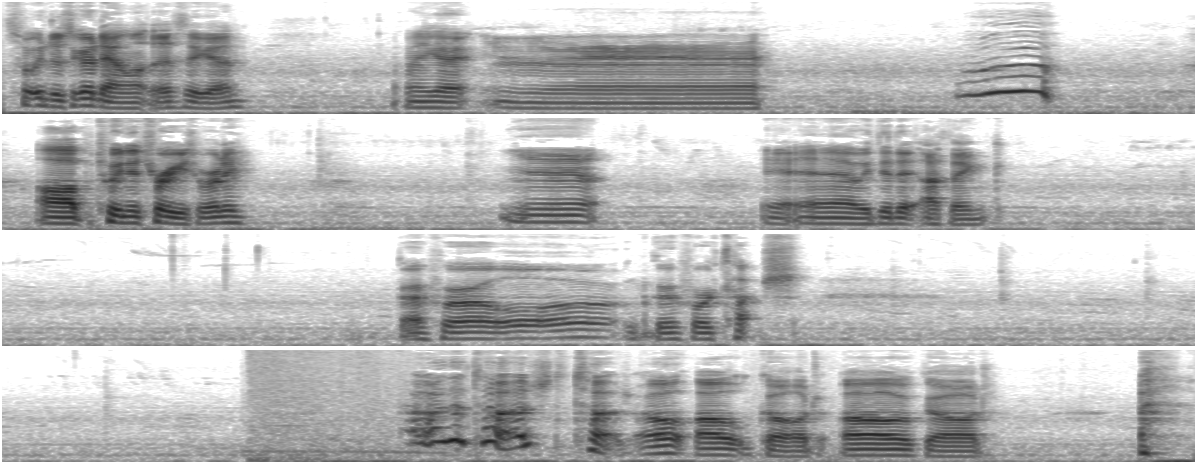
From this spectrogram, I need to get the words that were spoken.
so we just go down like this again. And you go. Oh, between the trees, ready? Yeah. Yeah, we did it, I think. Go for a go for a touch. Oh, the touch, oh, the touch. Oh, oh god, oh god.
